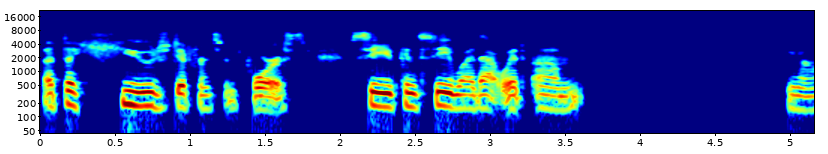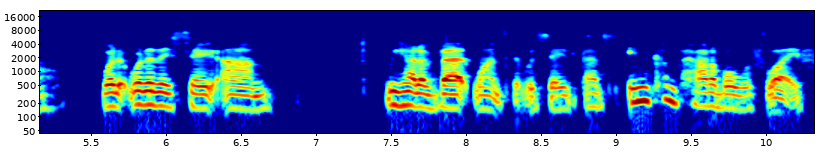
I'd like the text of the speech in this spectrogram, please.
That's a huge difference in force. So you can see why that would, um, you know, what, what do they say? Um, we had a vet once that would say that's incompatible with life.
